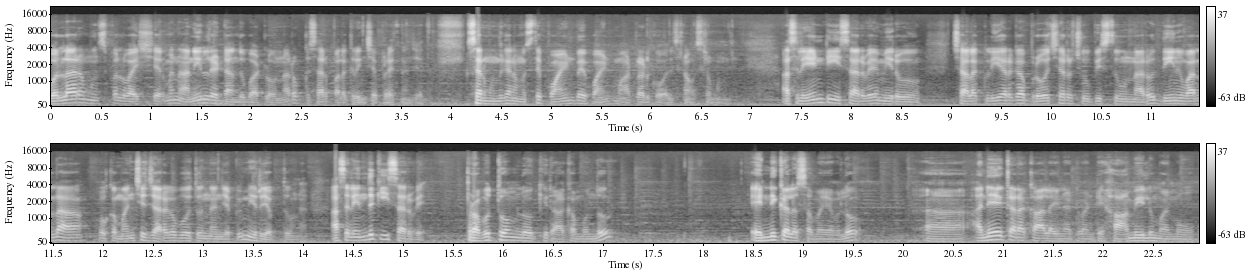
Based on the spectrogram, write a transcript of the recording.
Bollaram municipal vice chairman Anil Reddy అందుబాటులో ఉన్నారు. ఒకసారి పలకరించే ప్రయత్నం చేద్దాం. సార్ ముందుగా నమస్తే. పాయింట్ బై పాయింట్ మాట్లాడుకోవాల్సిన అవసరం ఉంది. అసలు ఏంటి ఈ సర్వే? మీరు చాలా క్లియర్గా బ్రోచర్ చూపిస్తూ ఉన్నారు. దీనివల్ల ఒక మంచి జరగబోతుందని చెప్పి మీరు చెప్తూ ఉన్నారు. అసలు ఎందుకు ఈ సర్వే? ప్రభుత్వంలోకి రాకముందు ఎన్నికల సమయంలో అనేక రకాలైనటువంటి హామీలు మేము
